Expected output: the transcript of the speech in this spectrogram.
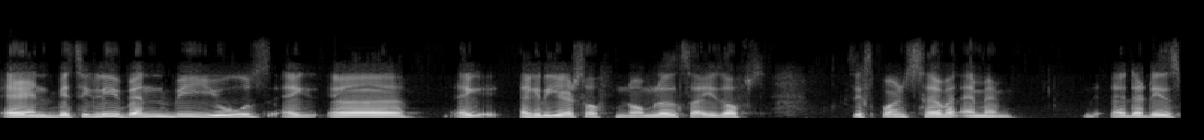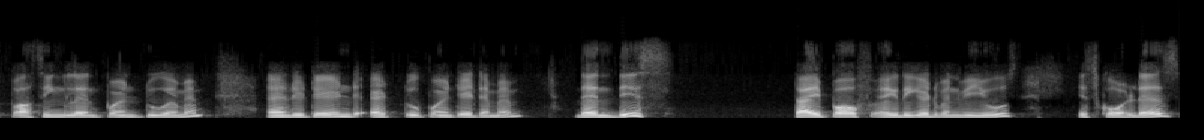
And basically when we use ag uh, ag aggregates of nominal size of 6.7 mm uh, that is passing 11.2 mm and retained at 2.8 mm then this type of aggregate when we use is called as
